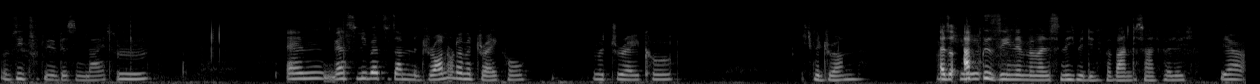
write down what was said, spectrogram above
Und sie tut mir ein bisschen leid. Mhm. Ähm, wärst du lieber zusammen mit Ron oder mit Draco? Mit Draco. Ich mit Ron. Also Okay. abgesehen, wenn man es nicht mit denen verwandt ist natürlich. Ja,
